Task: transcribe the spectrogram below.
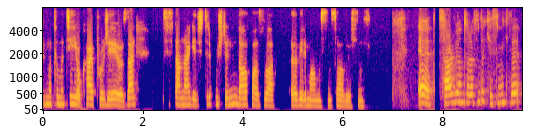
bir matematiği yok. Her projeye özel sistemler geliştirip müşterinin daha fazla e, verim almasını sağlıyorsunuz. Evet, Servion tarafında kesinlikle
